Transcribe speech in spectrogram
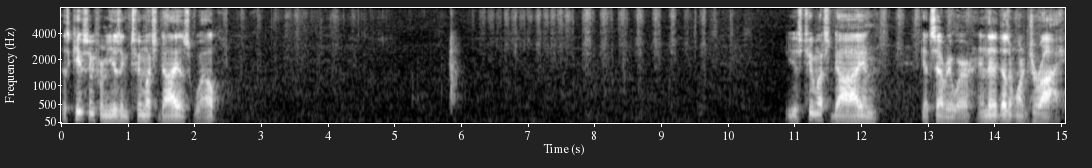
This keeps me from using too much dye as well. Use too much dye and gets everywhere, and then it doesn't want to dry.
